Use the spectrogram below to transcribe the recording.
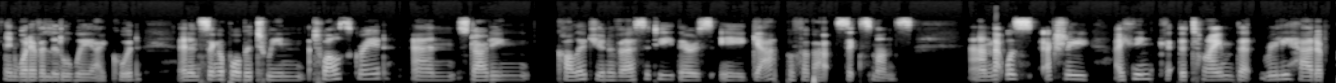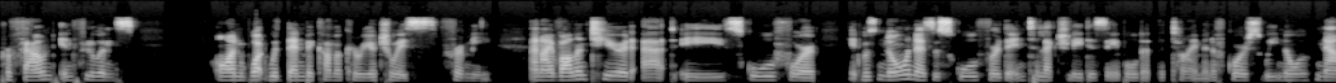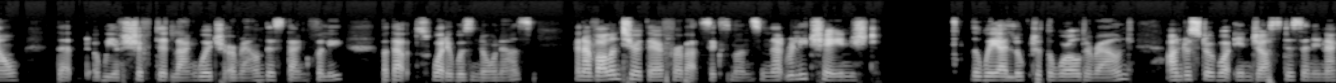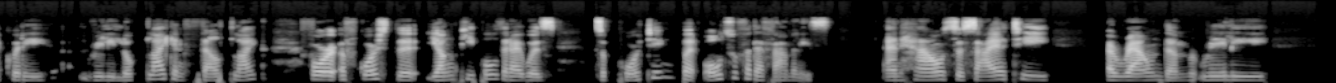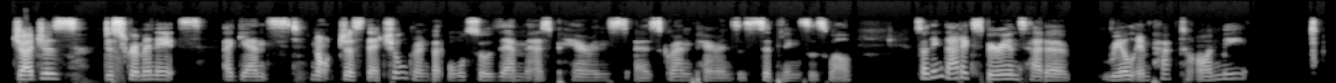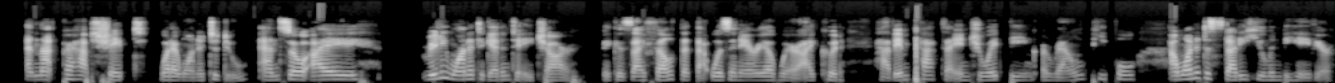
in whatever little way I could. And in Singapore, between 12th grade and starting college, university, there's a gap of about six months. And that was actually I think the time that really had a profound influence on what would then become a career choice for me. And I volunteered at a school for, it was known as a school for the intellectually disabled at the time. And of course, we know now that we have shifted language around this, thankfully, but that's what it was known as. And I volunteered there for about six months, and that really changed the way I looked at the world around, understood what injustice and inequity really looked like and felt like for, of course, the young people that I was supporting, but also for their families and how society around them really judges, discriminates against not just their children, but also them as parents, as grandparents, as siblings as well. So I think that experience had a real impact on me. And that perhaps shaped what I wanted to do. And so I really wanted to get into HR because I felt that that was an area where I could have impact. I enjoyed being around people. I wanted to study human behavior.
